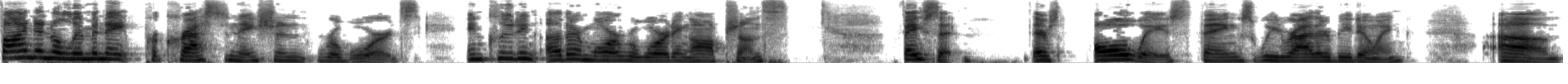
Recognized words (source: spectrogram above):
Find and eliminate procrastination rewards including other more rewarding options. Face it there's always things we'd rather be doing. Um,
